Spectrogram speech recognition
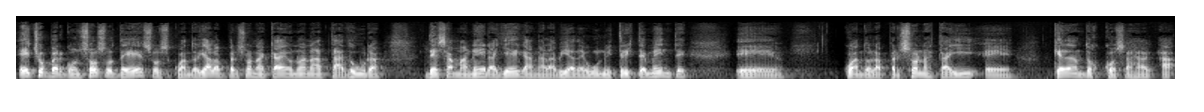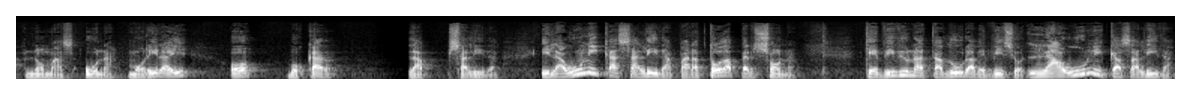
hechos vergonzosos de esos, cuando ya la persona cae en una atadura, de esa manera llegan a la vida de uno. Y tristemente, cuando la persona está ahí, quedan dos cosas, no más. Una, morir ahí o buscar la salida. Y la única salida para toda persona que vive una atadura de vicio, la única salida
